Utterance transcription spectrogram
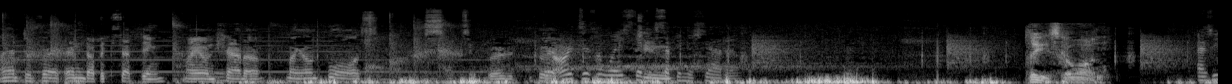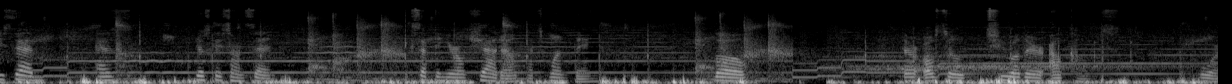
I had to end up accepting my own shadow, my own flaws. For, for, There are different ways of to- accepting a shadow. Please go on. As he said, as Yosuke-san said, accepting your own shadow, that's one thing. Though, there are also two other outcomes. Or,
